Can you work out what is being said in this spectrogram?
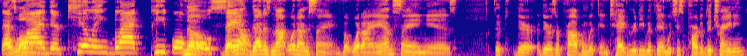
That's Alone. why they're killing black people No, wholesale. ain't, that is not what I'm saying. But what I am saying is that there there's a problem with integrity within, which is part of the training,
